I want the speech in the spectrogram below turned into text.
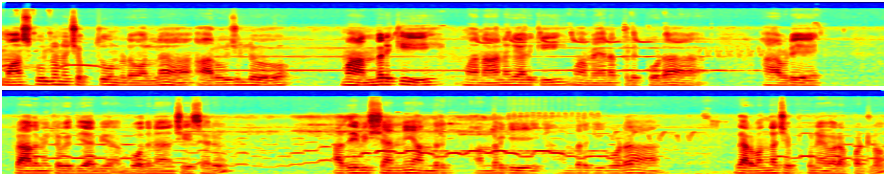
మా స్కూల్లోనే చెప్తూ ఉండడం వల్ల ఆ రోజుల్లో మా అందరికీ మా నాన్నగారికి మా మేనత్తలకు కూడా ఆవిడే ప్రాథమిక విద్యాభ్యా బోధన చేశారు. అదే విషయాన్ని అందరి అందరికీ అందరికీ కూడా గర్వంగా చెప్పుకునేవారు అప్పట్లో.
